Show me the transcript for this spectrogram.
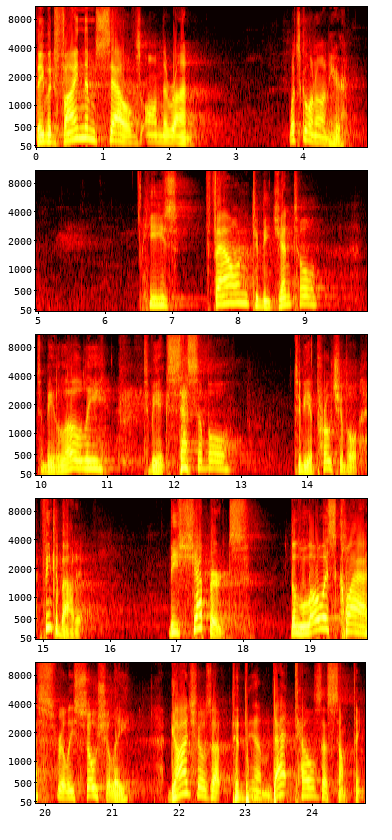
they would find themselves on the run. What's going on here? He's found to be gentle, to be lowly, to be accessible, to be approachable. Think about it. These shepherds, the lowest class, really socially, God shows up to them. That tells us something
